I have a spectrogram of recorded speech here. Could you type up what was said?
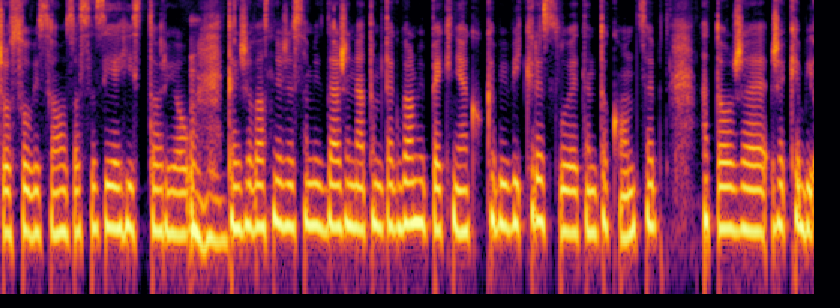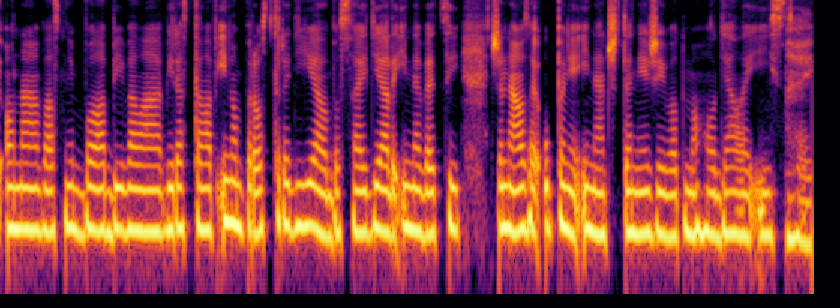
čo súviselo zase s jej históriou. Uh-huh. Takže vlastne, že sa mi zdá, že na tom tak veľmi pekne ako keby vykresluje tento koncept a to, že, že keby ona vlastne bola bývalá, vyrastala v inom prostredí alebo sa aj diali iné veci, že naozaj úplne ináč ten jej život mohol ďalej ísť. Hej,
